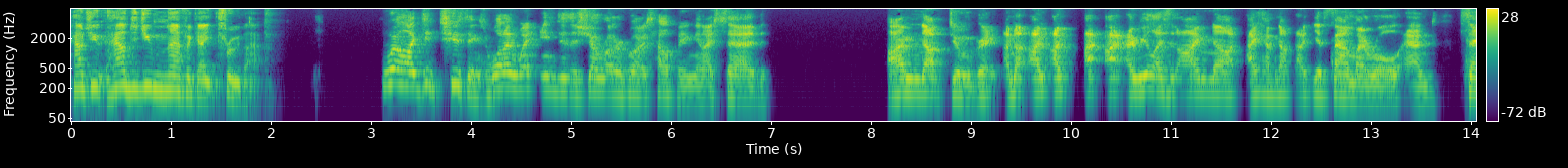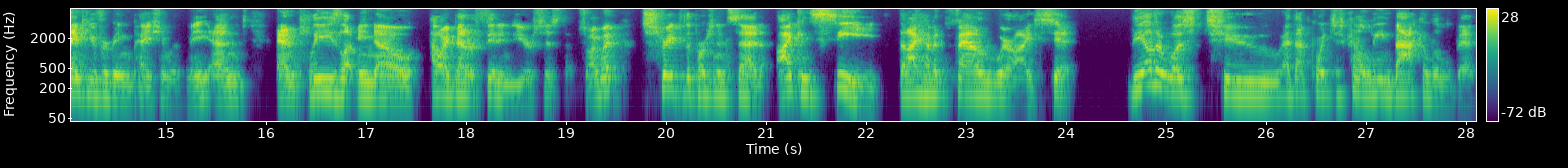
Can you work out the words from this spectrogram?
how do you how did you navigate through that? Well, I did two things. One, I went into the showrunner who I was helping, and I said, "I'm not doing great. I'm not. I'm. I'm I, I realize that I'm not. I have not yet found my role, and thank you for being patient with me and and please let me know how i better fit into your system. So i went straight to the person and said i can see that i haven't found where i sit. The other was to at that point just kind of lean back a little bit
